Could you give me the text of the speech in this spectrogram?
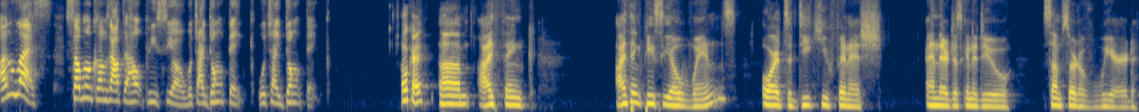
Unless someone comes out to help PCO, which I don't think. Which I don't think. Okay. Um, I think I think PCO wins or it's a DQ finish and they're just going to do some sort of weird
